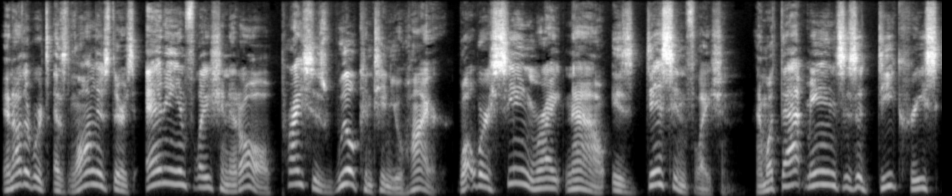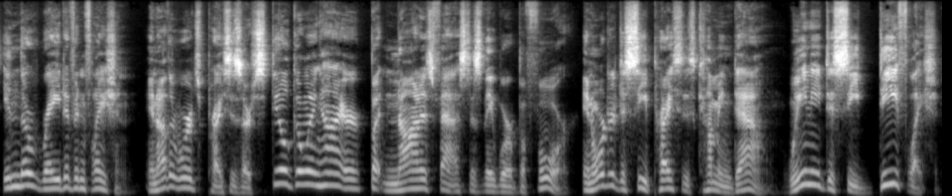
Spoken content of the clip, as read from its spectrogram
In other words, as long as there's any inflation at all, prices will continue higher. What we're seeing right now is disinflation. And what that means is a decrease in the rate of inflation. In other words, prices are still going higher, but not as fast as they were before. In order to see prices coming down, we need to see deflation,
